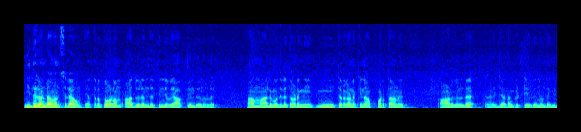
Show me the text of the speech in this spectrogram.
ഇത് കണ്ടാൽ മനസ്സിലാവും എത്രത്തോളം ആ ദുരന്തത്തിന്റെ വ്യാപ്തി ഉണ്ട് എന്നുള്ളത്. ആ മല മുതൽ തുടങ്ങി മീറ്റർ കണക്കിന് അപ്പുറത്താണ് ആളുകളുടെ ജഡം കിട്ടിയത് എന്നുണ്ടെങ്കിൽ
